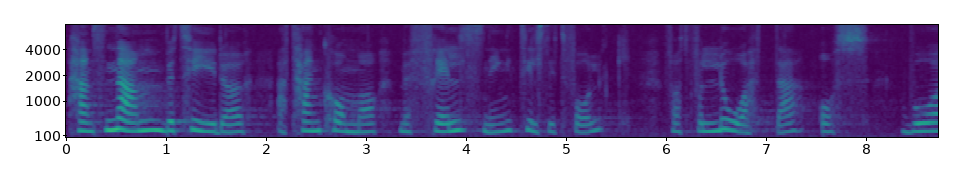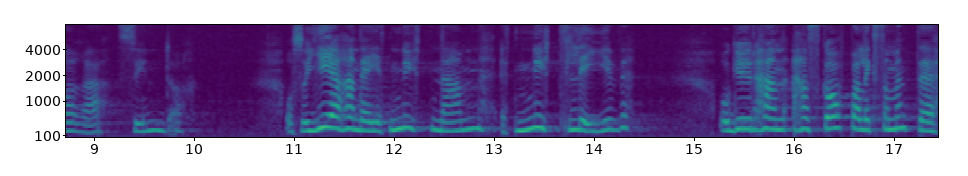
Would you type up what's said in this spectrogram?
hans namn betyder att han kommer med frälsning till sitt folk för att förlåta oss våra synder. Och så ger han dig ett nytt namn, ett nytt liv. Och Gud han, han skapar liksom inte,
